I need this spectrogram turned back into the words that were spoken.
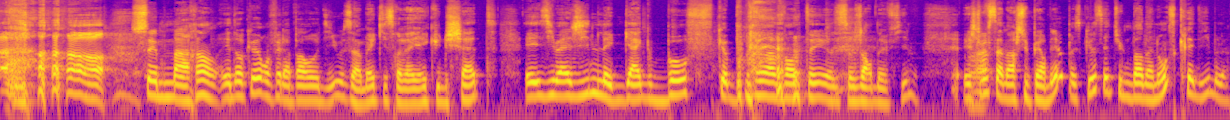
C'est marrant. Et donc, eux ont fait la parodie où c'est un mec qui se réveille avec une chatte et ils imaginent les gags beaufs que pourrait inventer euh, ce genre de film. Et je trouve que ça marche super bien parce que c'est une bande-annonce crédible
